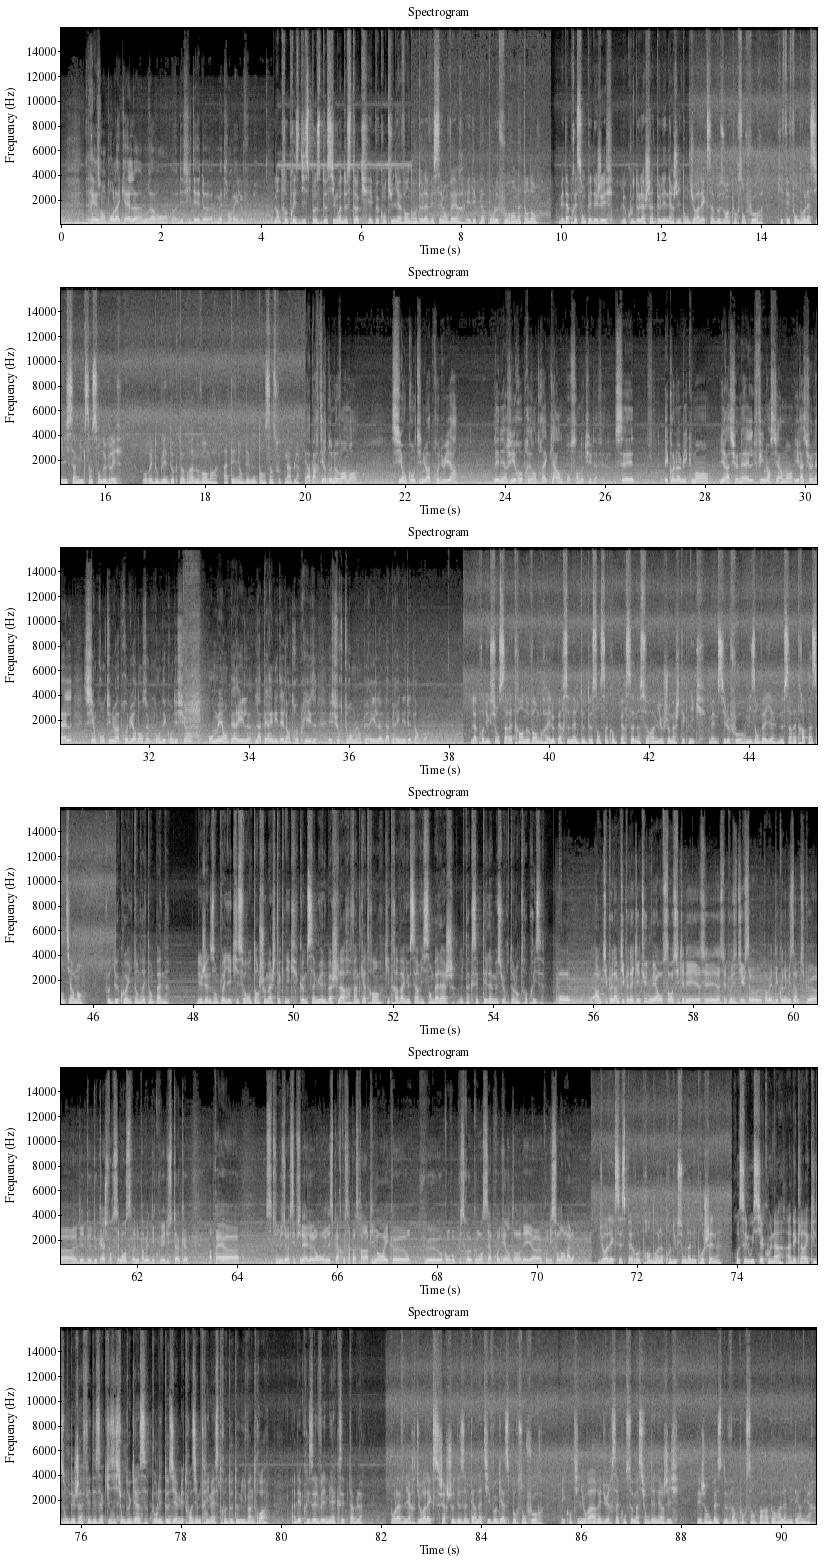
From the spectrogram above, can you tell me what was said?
Raison pour laquelle nous avons euh, décidé de mettre en veille le four. L'entreprise dispose de 6 mois de stock et peut continuer à vendre de la vaisselle en verre et des plats pour le four en attendant. Mais d'après son PDG, le coût de l'achat de l'énergie dont Duralex a besoin pour son four, qui fait fondre la silice à 1500 degrés, aurait doublé d'octobre à novembre, atteignant des montants insoutenables. à partir de novembre, si on continue à produire, l'énergie représenterait 40% de notre chiffre d'affaires. C'est économiquement irrationnel, financièrement irrationnel. Si on continue à produire dans des conditions, on met en péril la pérennité de l'entreprise et surtout on met en péril la pérennité de l'emploi. La production s'arrêtera en novembre et le personnel de 250 personnes sera mis au chômage technique, même si le four mis en veille ne s'arrêtera pas entièrement, faute de quoi il tomberait en panne. Les jeunes employés qui seront en chômage technique, comme Samuel Bachelard, 24 ans, qui travaille au service emballage, ont accepté la mesure de l'entreprise. un petit peu peu d'inquiétude, mais on sent aussi qu'il y a des assez, positifs. Ça va nous permettre d'économiser un petit peu euh, de, cash, forcément. Ça va nous permettre d'écouler du stock. Après, euh, c'est une mesure exceptionnelle, alors on espère que ça passera rapidement et qu'on puisse recommencer à produire dans des euh, conditions normales. Duralex espère reprendre la production l'année prochaine. José Luis Yacuna a déclaré qu'ils ont déjà fait des acquisitions de gaz pour les deuxième et troisième trimestres de 2023, à des prix élevés mais acceptables. Pour l'avenir, Duralex cherche des alternatives au gaz pour son four et continuera à réduire sa consommation d'énergie, déjà en baisse de 20% par rapport à l'année dernière.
